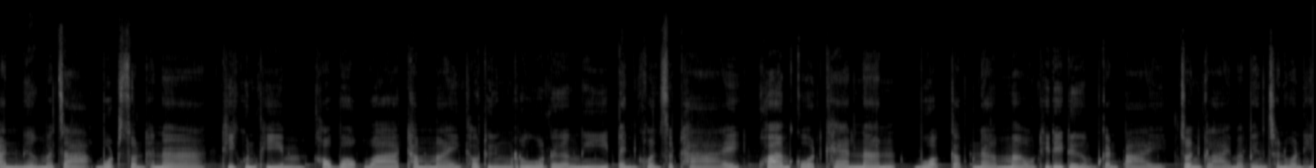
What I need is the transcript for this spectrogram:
อันเนื่องมาจากบทสนทนาที่คุณพิมพ์ เขาบอกว่าทำไมเขาถึงรู้เรื่องนี้เป็นคนสุดท้าย ความโกรธแค้นนั้นบวกกับน้ำเมาที่ได้ดื่มกันไป จนกลายมาเป็นชนวนเห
